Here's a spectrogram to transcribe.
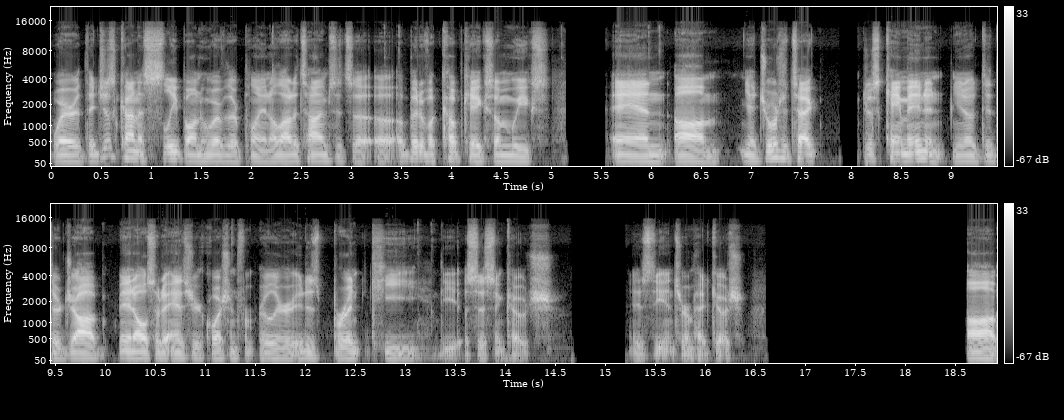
where they just kind of sleep on whoever they're playing. A lot of times it's a, a, a bit of a cupcake some weeks, and um, yeah, Georgia Tech just came in and you know did their job. And also to answer your question from earlier, it is Brent Key, the assistant coach, is the interim head coach. Uh,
